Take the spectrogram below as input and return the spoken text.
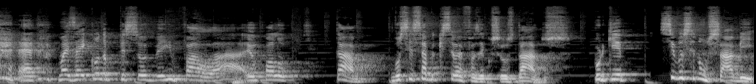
é, mas aí quando a pessoa vem falar, eu falo, tá, você sabe o que você vai fazer com seus dados? Porque se você não sabe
